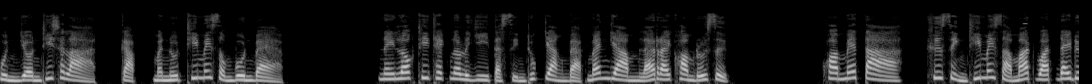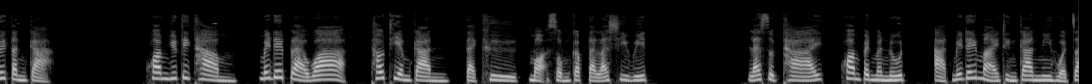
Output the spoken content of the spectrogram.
หุ่นยนต์ที่ฉลาดกับมนุษย์ที่ไม่สมบูรณ์แบบ ในโลกที่เทคโนโลยีตัดสินทุกอย่างแบบแม่นยำและไร้ความรู้สึก ความเมตตาคือสิ่งที่ไม่สามารถวัดได้ด้วยตันกะ ความยุติธรรมไม่ได้แปลว่า เท่าเทียมกัน แต่คือเหมาะสมกับแต่ละชีวิต และสุดท้าย ความเป็นมนุษย์อาจไม่ได้หมายถึงการมีหัวใจ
